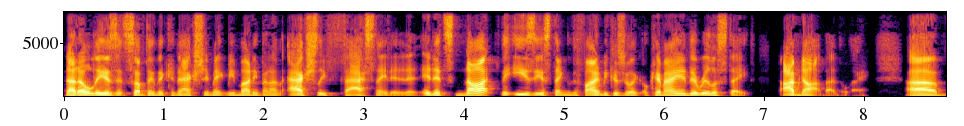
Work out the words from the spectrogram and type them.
Not only is it something that can actually make me money, but I'm actually fascinated in it. And it's not the easiest thing to find because you're like, okay, am I into real estate? I'm not, by the way. Um,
